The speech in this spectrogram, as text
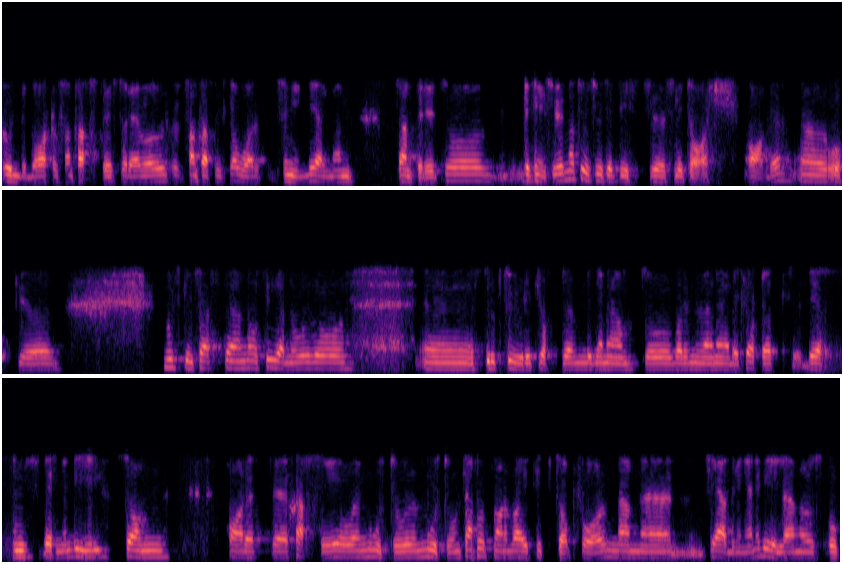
underbart och fantastiskt och det var fantastiska år för min del. Men samtidigt så det finns ju naturligtvis ett visst eh, slitage av det. Eh, och eh, muskelfästen och senor och eh, struktur i kroppen, ligament och vad det nu än är. Det är klart att det är, det är som en bil som har ett eh, chassi och en motor. Motorn kan fortfarande vara i tipptopp form men eh, fjädringen i bilen och, och,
